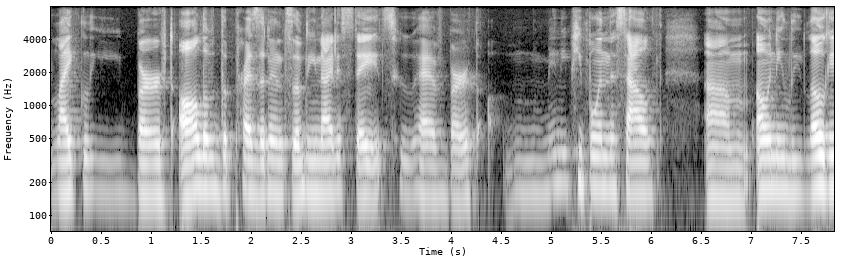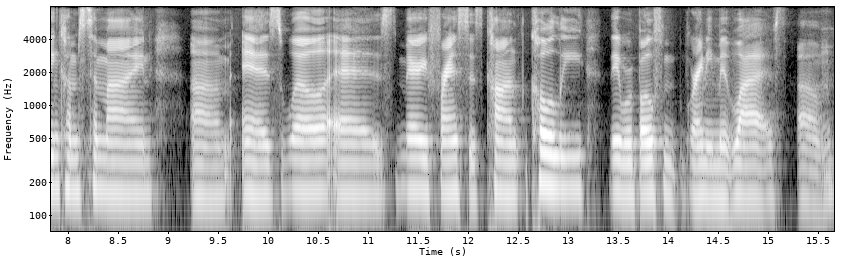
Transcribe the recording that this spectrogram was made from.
likely birthed all of the presidents of the United States, who have birthed many people in the South. Um, Onnie Lee Logan comes to mind. um, as well as Mary Frances Con- Coley. They were both granny midwives, um,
